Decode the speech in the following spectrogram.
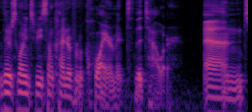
there's going to be some kind of requirement to the tower. And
